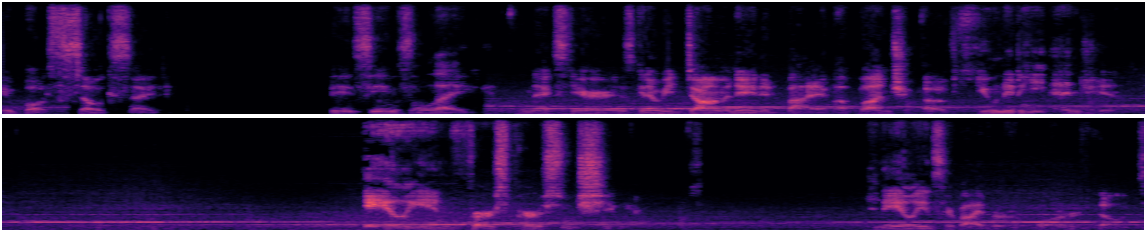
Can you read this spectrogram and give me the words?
You boys so excited. It seems like next year is going to be dominated by a bunch of Unity Engine alien first person shooters and alien survivor films.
